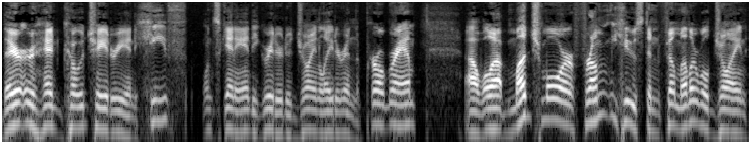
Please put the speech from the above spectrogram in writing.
their head coach, Adrian Heath. Once again, Andy Greder to join later in the program. Uh, we'll have much more from Houston. Phil Miller will join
